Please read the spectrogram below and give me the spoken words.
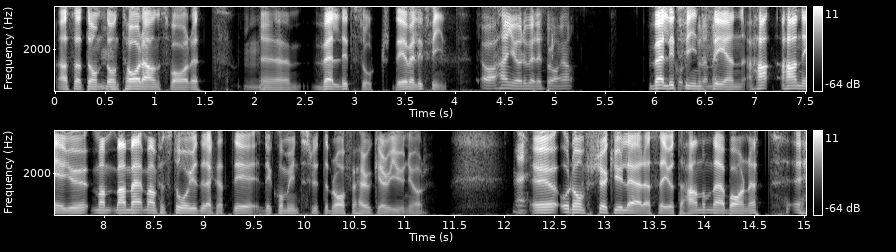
Alltså att de, de Mm. tar det ansvaret Mm. eh, väldigt stort. Det är väldigt fint. Ja, han gör det väldigt bra, ja. Väldigt fin scen. Han, han är ju, man, man, man förstår ju direkt att det, det kommer ju inte sluta bra för Harry Carey Jr. Eh, och de försöker ju lära sig att ta hand om det här barnet. Eh,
